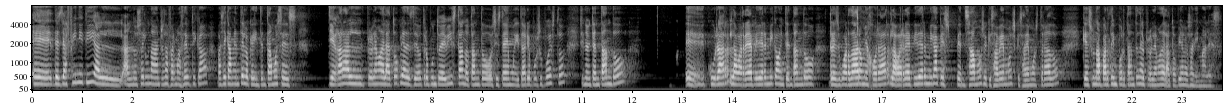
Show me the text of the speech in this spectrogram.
Eh, desde Affinity, al, no ser una empresa farmacéutica, básicamente lo que intentamos es llegar al problema de la atopia desde otro punto de vista, no tanto sistema inmunitario, por supuesto, sino intentando eh, curar la barrera epidérmica o intentando resguardar o mejorar la barrera epidérmica que pensamos y que sabemos, que se ha demostrado, que es una parte importante en el problema de la atopia en los animales.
